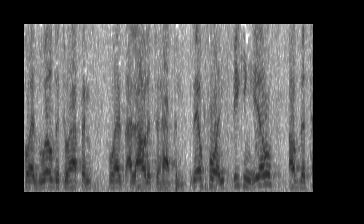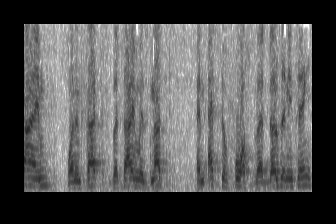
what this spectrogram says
who has willed it to happen, who has allowed it to happen. Therefore, in speaking ill of the time, when in fact the time is not an active force that does anything,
